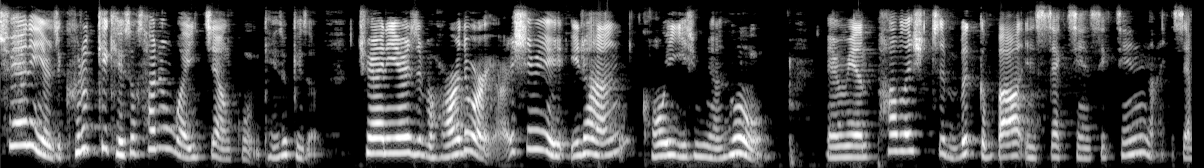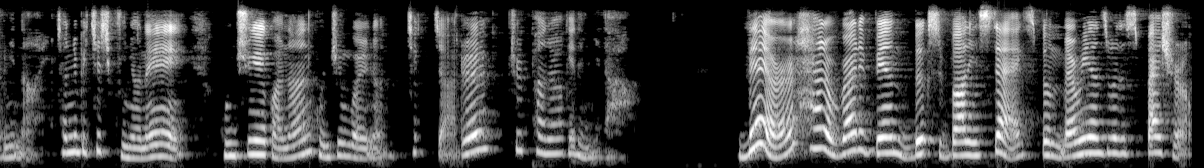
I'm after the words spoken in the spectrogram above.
20 years 그렇게 계속 거야 잊지 않고 계속해서 20 years of hard work 열심히 일한 거의 20년 후 Marian published a book about insects in 1679. 1679년에 곤충에 관한 곤충 관련 책자를 출판을 하게 됩니다. There had already been books about insects, but Marian's was special.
